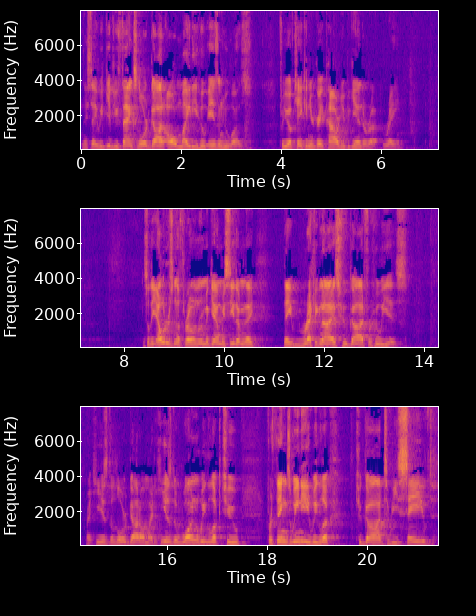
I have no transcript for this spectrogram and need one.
They say, We give you thanks, Lord God Almighty, who is and who was, for you have taken your great power and you began to reign. So the elders in the throne room, again, we see them, they, they recognize who God for who he is. Right? He is the Lord God Almighty. He is the one we look to for things we need. We look to God to be saved.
